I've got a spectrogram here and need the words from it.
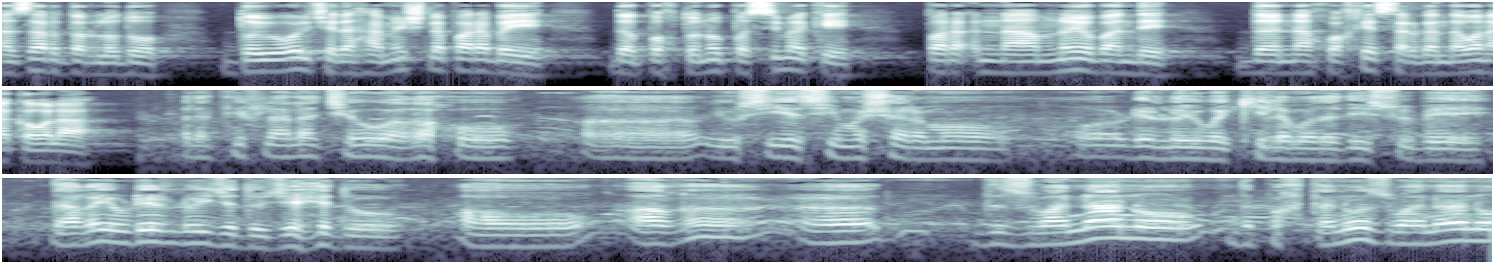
نظر درلودو. دوی وویل چې د همیش لپاره به یې د پښتنو په سیمه کې پر ناامنیو باندې د ناخوښۍ څرګندونه کوله. لطیف لالا چې و هغه خو یو سیاسي مشر هم و، ډېر لوی وکیل هم و د دې صوبې، د هغه یو ډېر لوی جدوجهد و او هغه د ځوانانو، د پښتنو ځوانانو،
